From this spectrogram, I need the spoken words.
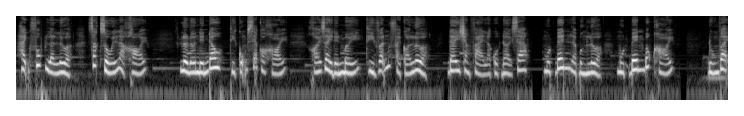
Hạnh phúc là lửa, rắc rối là khói. Lửa lớn đến đâu thì cũng sẽ có khói, khói dày đến mấy thì vẫn phải có lửa. Đây chẳng phải là cuộc đời sao? Một bên là bừng lửa, một bên bốc khói. Đúng vậy,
